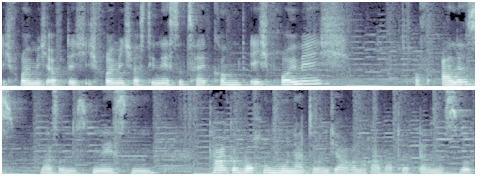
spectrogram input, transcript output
Ich freue mich auf dich. Ich freue mich, was die nächste Zeit kommt. Ich freue mich auf alles, was uns die nächsten Tage, Wochen, Monate und Jahre noch erwartet, denn es wird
